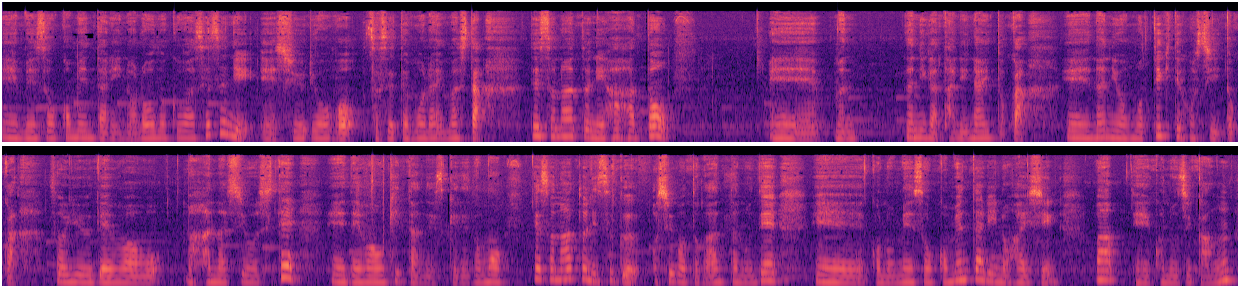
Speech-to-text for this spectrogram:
えー、瞑想コメンタリーの朗読はせずに、えー、終了をさせてもらいました。でその後に母と、えま、何が足りないとか、え何を持ってきてほしいとかそういう電話を、ま話をして、え電話を切ったんですけれどもでその後にすぐお仕事があったので、えこの瞑想コメンタリーの配信は、え、この時間、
